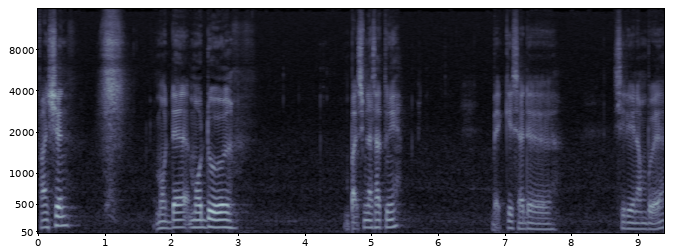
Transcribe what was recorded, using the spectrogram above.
Function model modul 491 ni. Backcase ada serial number ya.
